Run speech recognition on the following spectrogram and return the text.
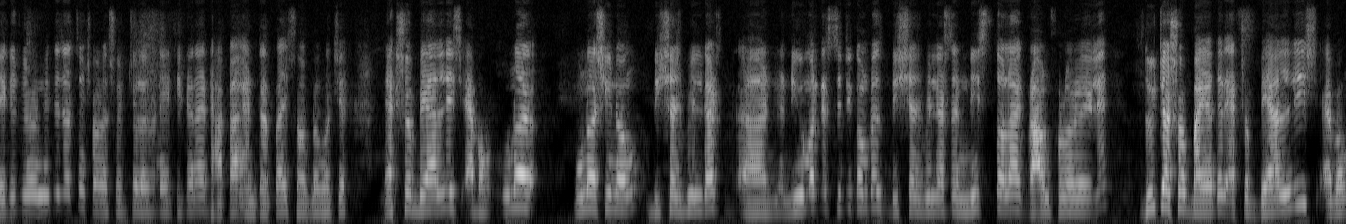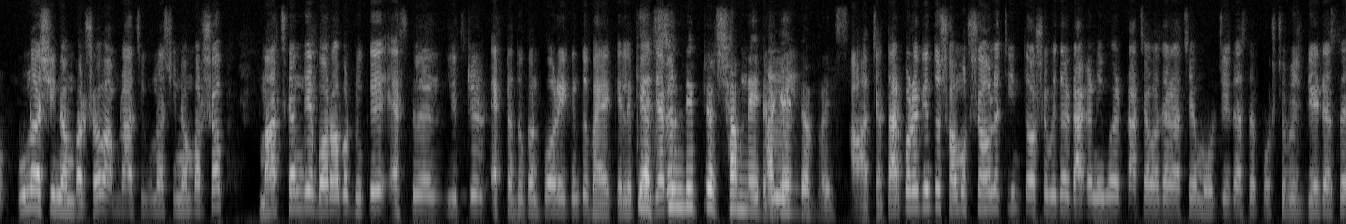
দেখে শুনে নিতে যাচ্ছেন সরাসরি চলে আসবেন এই ঠিকানায়। ঢাকা এন্টারপ্রাইজ সব নাম হচ্ছে একশো বিয়াল্লিশ এবং উনা উনাশি নং Biswas builders new market city complex Biswas builders এর নিচতলায় গ্রাউন্ড ফ্লোরে এলে দুইটা সব ভাইয়াদের একশো বিয়াল্লিশ এবং উনাশি নম্বর সব আমরা আছি উনাশি নম্বর সব মাঝখান দিয়ে বরাবর ঢুকে এসকেলের লিফটের একটা দোকান পরেই কিন্তু ভাইয়া কেলে পেয়ে যাবেন। লিফটের সামনেই ঢাকা এন্টারপ্রাইজ আচ্ছা তারপরে কিন্তু সমস্যা হলে চিন্তা অসুবিধা ঢাকা নিউমার্কেট কাঁচা বাজার আছে মসজিদ আছে পোস্ট অফিস গেট আছে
